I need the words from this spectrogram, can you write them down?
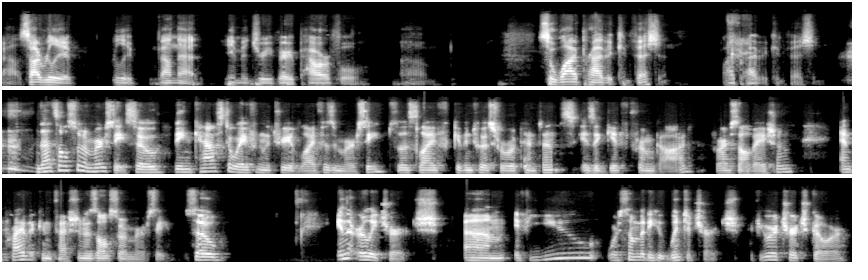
Uh, so i really really found that imagery very powerful. Um, so why private confession? Why private confession that's also a mercy. So being cast away from the tree of life is a mercy. So this life given to us for repentance is a gift from God for our salvation. And private confession is also a mercy. So in the early church, um, if you were somebody who went to church, if you were a churchgoer,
